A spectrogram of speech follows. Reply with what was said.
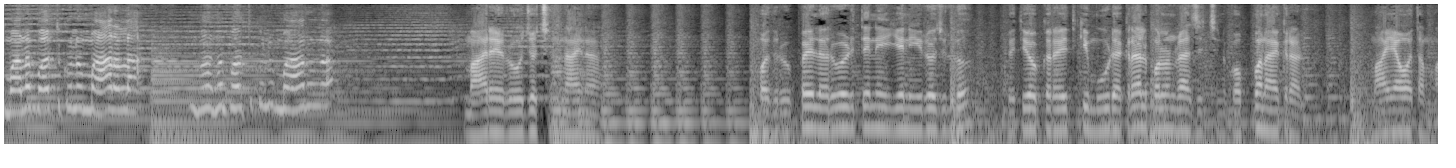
మన బతుకులు మారలా. మన బతుకులు మారలా. మారే రోజు వచ్చింది నాయన. పది రూపాయలు అరువడితేనే ఇయ్యని ఈ రోజుల్లో ప్రతి ఒక్క రైతుకి మూడు ఎకరాల పొలం రాసిచ్చిన గొప్ప నాయకురాలు మాయావతమ్మ.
